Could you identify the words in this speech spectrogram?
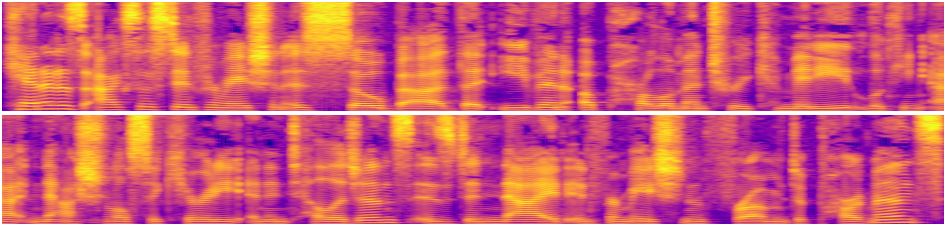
Canada's access to information is so bad that even a parliamentary committee looking at national security and intelligence is denied information from departments.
